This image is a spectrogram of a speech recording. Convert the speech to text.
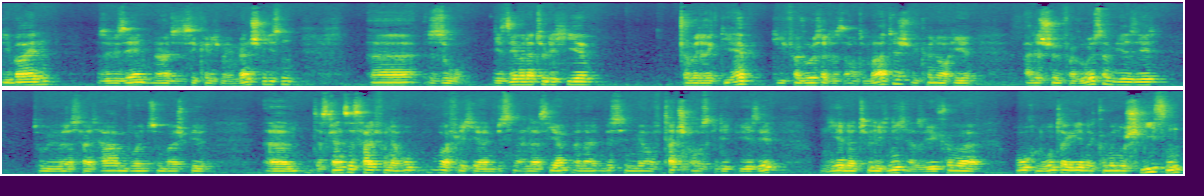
die beiden. Also wir sehen, na, das hier kann ich mal eben ganz schließen. Äh, so, jetzt sehen wir natürlich hier, haben wir direkt die App, die vergrößert das automatisch. Wir können auch hier alles schön vergrößern, wie ihr seht, so wie wir das halt haben wollen zum Beispiel. Ähm, das Ganze ist halt von der Oberfläche her ein bisschen anders. Hier hat man halt ein bisschen mehr auf Touch ausgelegt, wie ihr seht. Und hier natürlich nicht. Also hier können wir hoch und runter gehen, da können wir nur schließen.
